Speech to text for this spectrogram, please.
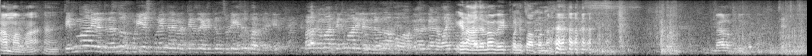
ஆமாம் ஆமாம் தென் மாநிலத்திலிருந்து ஒரு குடியரசு துணைத் தலைவர் தேர்தல் எடுக்குன்னு சொல்லி எதிர்பார்ப்பு இருக்கு வழக்கமா தென் மாநிலங்கள்ல இருந்து தான் போவாங்க. அதுக்கான வாய்ப்பு ஏன்னா அதெல்லாம் வெயிட் பண்ணி பார்ப்போம்னா மேலே முடிவு பண்ணோம் நன்றி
